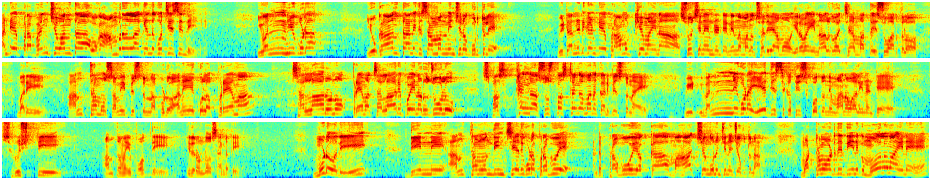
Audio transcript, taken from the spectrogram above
అంటే ప్రపంచం అంతా ఒక అంబ్రల్లా కిందకు వచ్చేసింది. ఇవన్నీ కూడా యుగాంతానికి సంబంధించిన గుర్తులే. వీటన్నిటికంటే ప్రాముఖ్యమైన సూచన ఏంటంటే నిన్న మనం చదివాము ఇరవై నాలుగో అధ్యాయం అత్తయ్య సువార్తలో మరి అంతము సమీపిస్తున్నప్పుడు అనేకుల ప్రేమ చల్లారును ప్రేమ చల్లారిపోయిన రుజువులు స్పష్టంగా సుస్పష్టంగా మనకు కనిపిస్తున్నాయి. వీటి ఇవన్నీ కూడా ఏ దిశకు తీసుకుపోతుంది మానవాళినంటే సృష్టి అంతమైపోద్ది. ఇది రెండో సంగతి. మూడవది దీన్ని అంతమొందించేది కూడా ప్రభువే. అంటే ప్రభువు యొక్క మహాత్యం గురించి నేను చెబుతున్నాను. మొట్టమొదటిది దీనికి మూలం ఆయనే.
